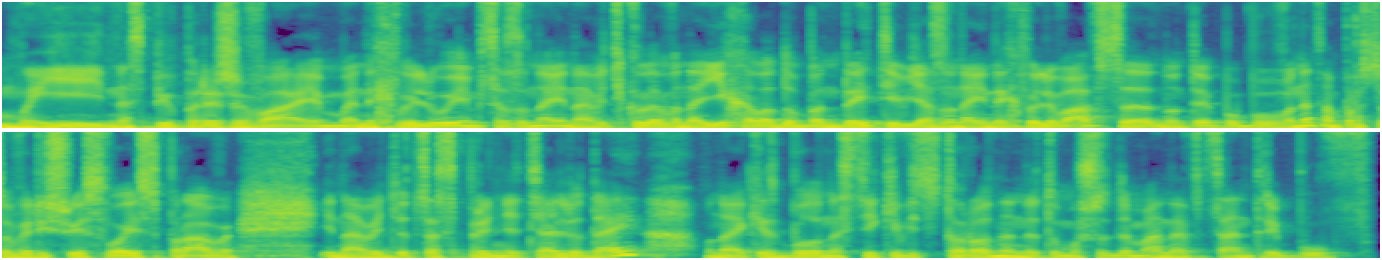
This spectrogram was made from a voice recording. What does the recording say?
ми її не співпереживаємо, ми не хвилюємося за неї. Навіть коли вона їхала до бандитів, я за неї не хвилювався. Ну, типу, бо вони там просто вирішують свої справи. І навіть оце сприйняття людей, воно якесь було настільки відсторонене, тому що для мене в центрі був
